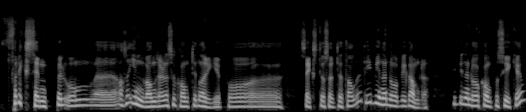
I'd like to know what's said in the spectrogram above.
f.eks. om eh, altså innvandrerne som kom til Norge på 60- og 70-tallet. De begynner nå å bli gamle. De begynner nå å komme på sykehjem.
